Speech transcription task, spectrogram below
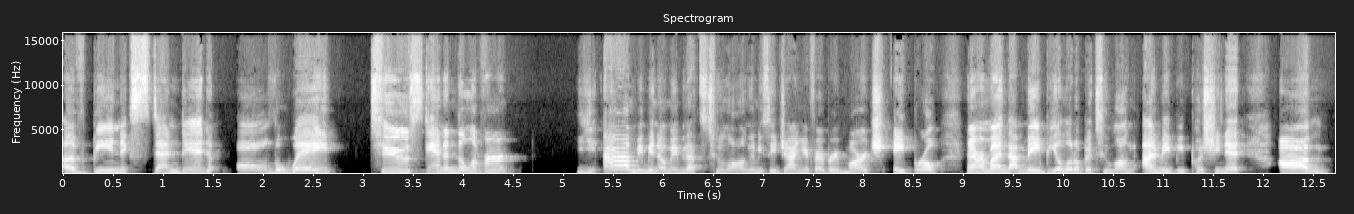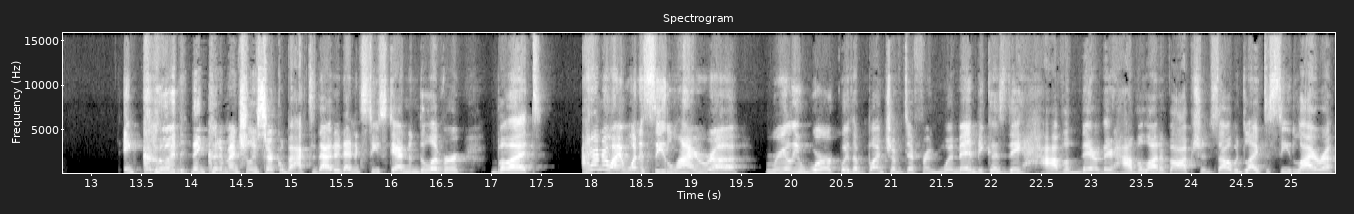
of being extended all the way to stand and deliver. Yeah, maybe no, maybe that's too long. Let me see January, February, March, April. Never mind, that may be a little bit too long. I may be pushing it. Um, it could, they could eventually circle back to that at NXT Stand and Deliver, but I don't know. I want to see Lyra really work with a bunch of different women because they have them there. They have a lot of options. So I would like to see Lyra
